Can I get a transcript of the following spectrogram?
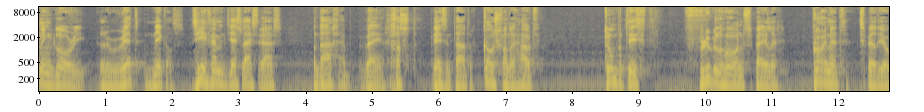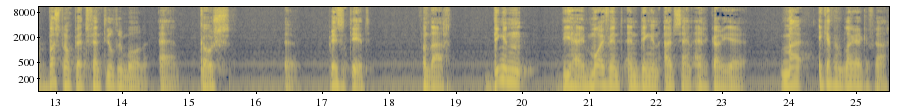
Morning Glory, Red Nichols. ZFM jazzluisteraars. Vandaag hebben wij een gastpresentator Koos van der Hout. Trompetist, flugelhoornspeler. Cornet speelde hij ook bastrompet, ventieltrombone. En Koos uh, presenteert vandaag dingen die hij mooi vindt... en dingen uit zijn eigen carrière. Maar ik heb een belangrijke vraag.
